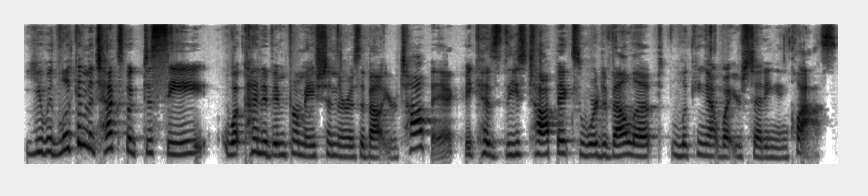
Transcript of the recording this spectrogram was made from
you would look in the textbook to see what kind of information there is about your topic because these topics were developed looking at what you're studying in class.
